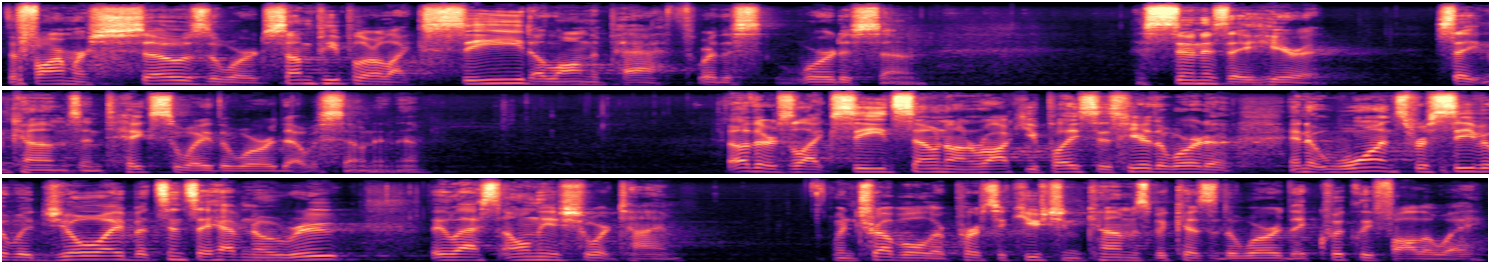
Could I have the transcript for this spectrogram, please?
The farmer sows the word. Some people are like seed along the path where this word is sown. As soon as they hear it, Satan comes and takes away the word that was sown in them. Others, like seeds sown on rocky places, hear the word and at once receive it with joy, but since they have no root, they last only a short time. When trouble or persecution comes because of the word, they quickly fall away.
